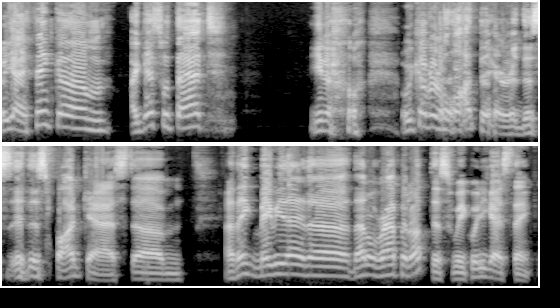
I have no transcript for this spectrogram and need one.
but yeah i think um i guess with that you know, we covered a lot there in this in this podcast. Um, I think maybe that uh, that'll wrap it up this week. What do you guys think?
